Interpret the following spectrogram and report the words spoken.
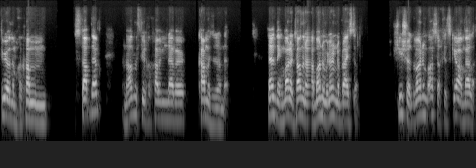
three of them Chachamim stopped them, and the other three Chachamim never commented on them. Says the Gemara. Talmud Rabbanim. We learn in the Brayso. Shisha Dvarim Asa Chizkiah Melech.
